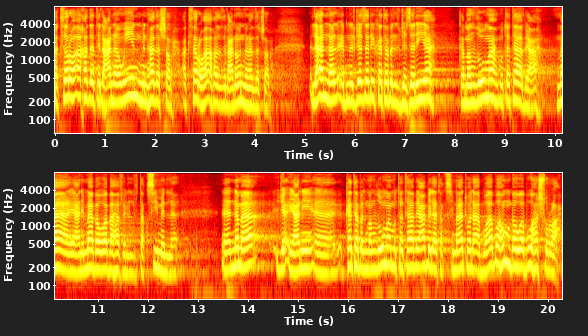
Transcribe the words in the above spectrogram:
أكثرها أخذت العناوين من هذا الشرح. أكثرها أخذت العناوين من هذا الشرح. لأن ابن الجزري كتب الجزرية كمنظومة متتابعة ما يعني ما بوبها في التقسيم إنما يعني آه، كتب المنظومة متتابعة بلا تقسيمات ولا أبواب وهم بوبوها الشراح.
